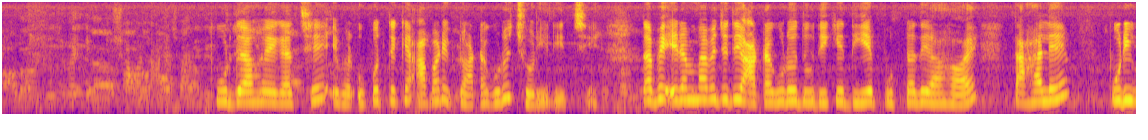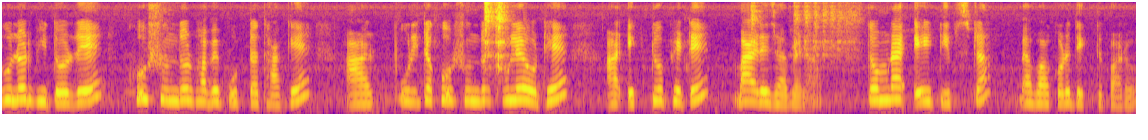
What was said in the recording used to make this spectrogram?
ভালো মিষ্টি, আহ, ভালো কোম্পানি পুর দেওয়া হয়ে গেছে। এবার উপর থেকে আবার একটু আটা গুঁড়ো ছড়িয়ে দিচ্ছি। তবে এরমভাবে যদি আটা গুঁড়ো দুদিকে দিয়ে পুরটা দেওয়া হয়, তাহলে পুরিগুলোর ভিতরে খুব সুন্দরভাবে পুরটা থাকে। আর পুরিটা খুব সুন্দর ফুলে ওঠে আর একটুও ফেটে বাইরে যাবে না। তোমরা এই টিপসটা ব্যবহার করে দেখতে পারো।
